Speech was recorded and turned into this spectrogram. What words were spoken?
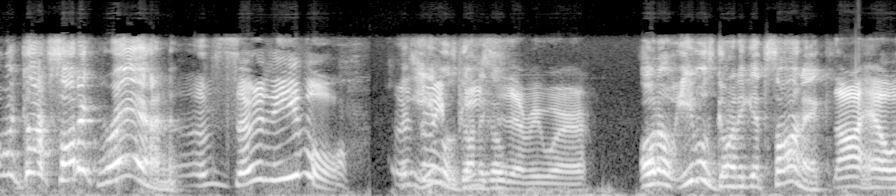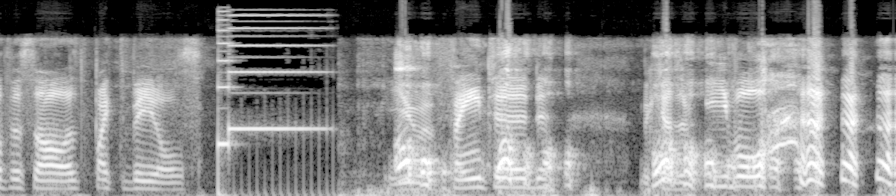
Oh my God! Sonic ran! Uh, So did Evil. There's so many pieces go- everywhere. Oh no, evil's going to get Sonic. Ah, hell with us all. Let's fight the Beatles. You Oh. fainted Oh. because of Oh. evil.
